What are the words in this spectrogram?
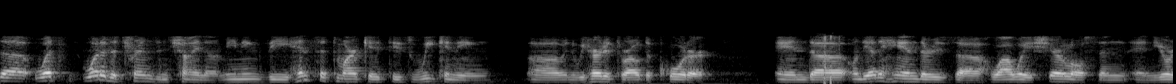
uh what what are the trends in China? Meaning the handset market is weakening, and we heard it throughout the quarter. And uh on the other hand, there is Huawei share loss and and your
